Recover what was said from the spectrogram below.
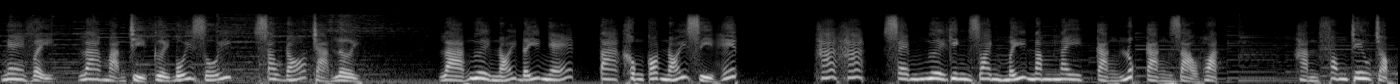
Nghe vậy La Mạn chỉ cười bối rối Sau đó trả lời. Là ngươi nói đấy nhé Ta không có nói gì hết. Ha ha, xem ngươi kinh doanh mấy năm nay càng lúc càng rào hoạt. Hàn Phong trêu chọc.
